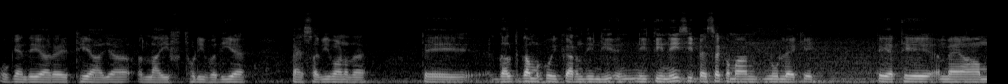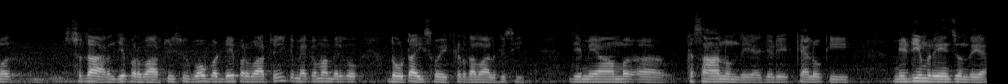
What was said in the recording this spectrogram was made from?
ਉਹ ਕਹਿੰਦੇ ਯਾਰ ਇੱਥੇ ਆ ਜਾ ਲਾਈਫ ਥੋੜੀ ਵਧੀਆ ਪੈਸਾ ਵੀ ਬਣਦਾ ਤੇ ਗਲਤ ਕੰਮ ਕੋਈ ਕਰਨ ਦੀ ਨੀਤੀ ਨਹੀਂ ਸੀ ਪੈਸਾ ਕਮਾਉਣ ਨੂੰ ਲੈ ਕੇ। ਤੇ ਇੱਥੇ ਮੈਂ ਆਮ ਸਧਾਰਨ ਜੇ ਪਰਿਵਾਰ ਤੋਂ ਸੀ ਬਹੁਤ ਵੱਡੇ ਪਰਿਵਾਰ ਤੋਂ ਨਹੀਂ ਕਿ ਮੈਂ ਕਹਾਂ ਮੇਰੇ ਕੋਲ 2 250 ਏਕੜ ਦਾ ਮਾਲਕ ਸੀ। ਜਿਵੇਂ ਆਮ ਕਿਸਾਨ ਹੁੰਦੇ ਆ ਜਿਹੜੇ ਕਹਿ ਲਓ ਕਿ ਮੀਡੀਅਮ ਰੇਂਜ ਹੁੰਦੇ ਆ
